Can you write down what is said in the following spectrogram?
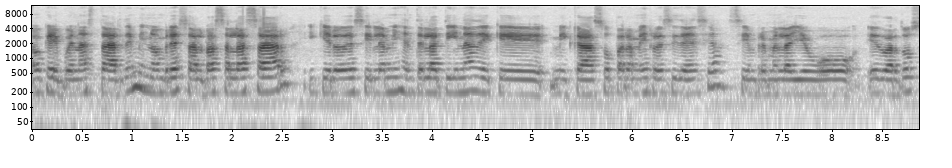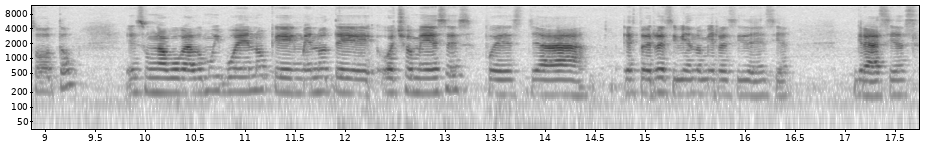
Ok, buenas tardes. Mi nombre es Alba Salazar y quiero decirle a mi gente latina de que mi caso para mi residencia siempre me la llevó Eduardo Soto. Es un abogado muy bueno que en menos de ocho meses pues ya estoy recibiendo mi residencia. Gracias.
